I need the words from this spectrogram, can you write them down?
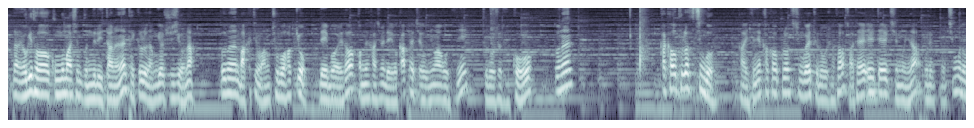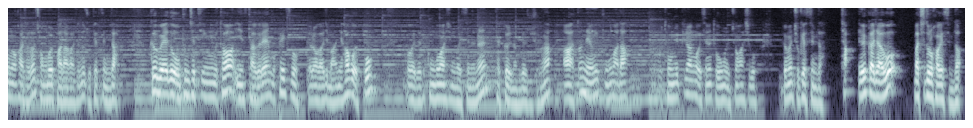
일단 여기서 궁금하신 분들이 있다면 댓글로 남겨주시거나 또는 마케팅 왕초보 학교 네이버에서 검색하시면 네이버 카페 제가 운영하고 있으니 들어오셔도 좋고 또는 카카오 플러스 친구 가 있으니 카카오 플러스 친구에 들어오셔서 저한테 1대1 질문이나 우리 친구 등록하셔서 정보를 받아가셔도 좋겠습니다. 그 외에도 오픈 채팅부터 인스타그램, 뭐 페이스북 여러 가지 많이 하고 있고 그거에 대해서 궁금하신 거 있으면 댓글 남겨주시거나 아 어떤 내용이 궁금하다 뭐 도움이 필요한 거 있으면 도움을 요청하시고 그러면 좋겠습니다. 자 여기까지 하고 마치도록 하겠습니다.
